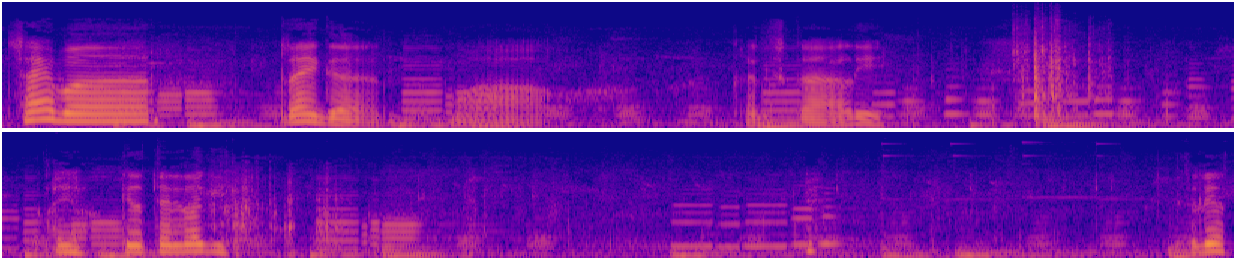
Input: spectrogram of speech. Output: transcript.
Saber Dragon. Wow, keren sekali. Ayo kita cari lagi. Eh, kita lihat.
